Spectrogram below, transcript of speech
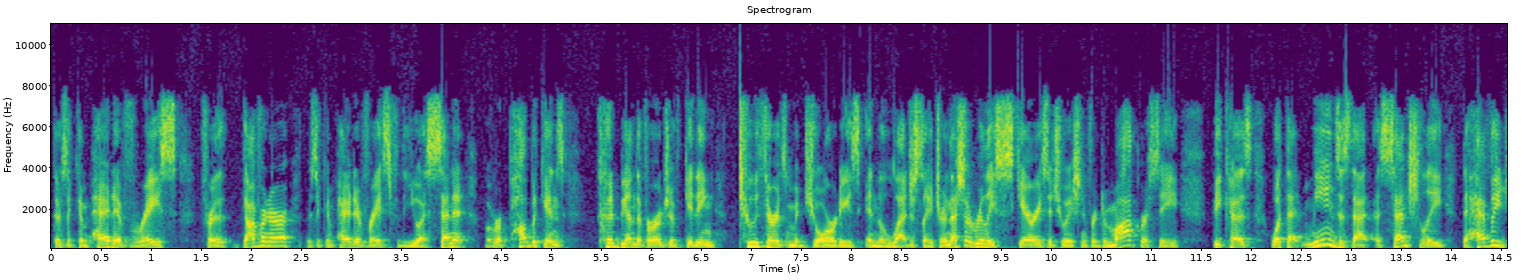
there's a competitive race for governor, there's a competitive race for the U.S. Senate, but Republicans could be on the verge of getting two thirds majorities in the legislature. And that's a really scary situation for democracy because what that means is that essentially the heavily,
